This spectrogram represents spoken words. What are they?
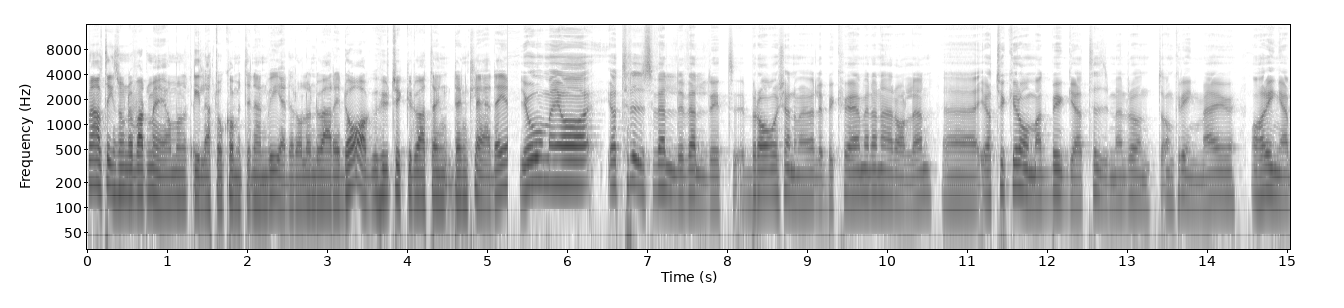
Med allting som du varit med om och till att du har kommit till den vd-rollen du är idag, hur tycker du att den, den klär dig? Jo, men jag, jag trivs väldigt, väldigt bra och känner mig väldigt bekväm i den här rollen. Eh, jag tycker om att bygga teamen runt omkring mig och har inga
